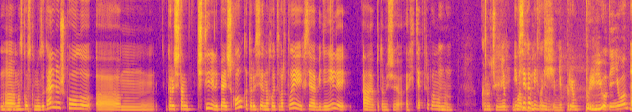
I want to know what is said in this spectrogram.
mm-hmm. э, московскую музыкальную школу. Эм, короче, там 4 или 5 школ, которые все находятся в артплее, их все объединили. А, потом еще архитекторы, по-моему. Mm-hmm. Короче, мне и всех объединили. вообще, мне прям прет, я не могу,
